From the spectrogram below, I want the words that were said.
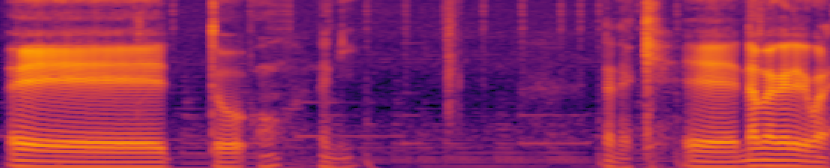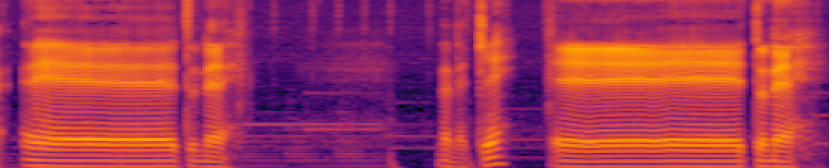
ー、えー、っと、何？なんだっけ？えー、名前が出てこない。えー、っとね、なんだっけ？えー、っとね、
